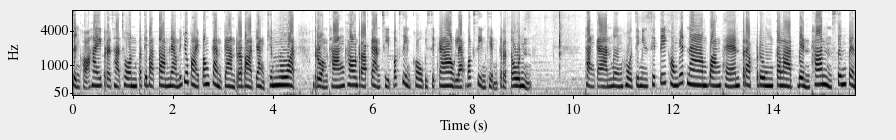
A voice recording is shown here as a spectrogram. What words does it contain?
จึงขอให้ประชาชนปฏิบัติตามแนวนโยบายป้องกันการระบาดอย่างเข้มงวด รวมทั้งเข้ารับการฉีดวัคซีนโควิด -19 และวัคซีนเข็มกระตุ้น ทางการเมืองโฮจิมินห์ซิตี้ของเวียดนาม วางแผนปรับปรุงตลาดเบนถั่นซึ่งเป็น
